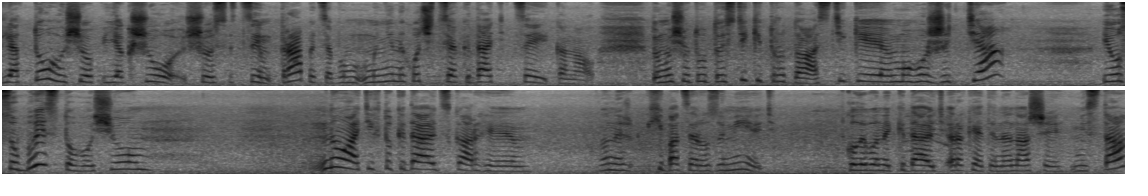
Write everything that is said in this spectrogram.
для того, щоб якщо щось з цим трапиться, бо мені не хочеться кидати цей канал. Тому що тут стільки труда, стільки мого життя і особистого, що ну а ті, хто кидають скарги, вони ж хіба це розуміють? Коли вони кидають ракети на наші міста,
